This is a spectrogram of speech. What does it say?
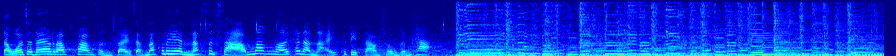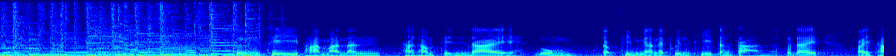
แต่ว่าจะได้รับความสนใจจากนักเรียนนักศึกษามากน้อยขนาดไหนไปติดตามชมกันค่ะซึ่งที่ผ่านมานั้นทางคำศิลป์ได้ร่วมกับทีมงานในพื้นที่ต่างๆ ก็ได้ ไปท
